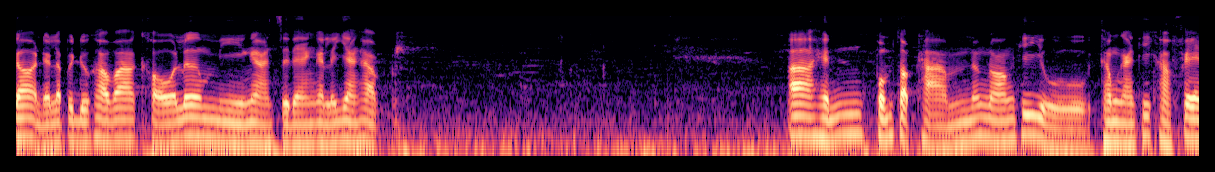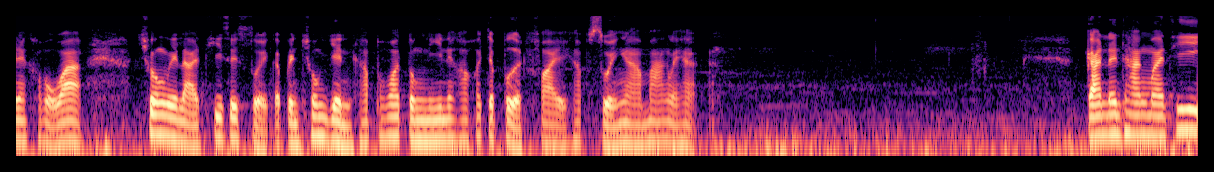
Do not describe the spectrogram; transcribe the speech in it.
ก็เดี๋ยวเราไปดูครับว่าเขาเริ่มมีงานแสดงกันหรือยังครับ เห็นผมสอบถามน้องๆที่อยู่ทำงานที่คาเฟ่นะครับบอกว่าช่วงเวลาที่สวยๆก็เป็นช่วงเย็นครับ เพราะว่าตรงนี้นะครับเขาจะเปิดไฟครับสวยงามมากเลยฮะการเดินทางมาที่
